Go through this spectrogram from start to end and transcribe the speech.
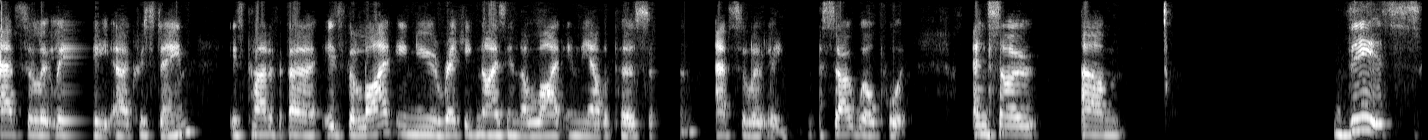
Absolutely, uh, Christine is part of uh, is the light in you recognizing the light in the other person absolutely so well put and so um, this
